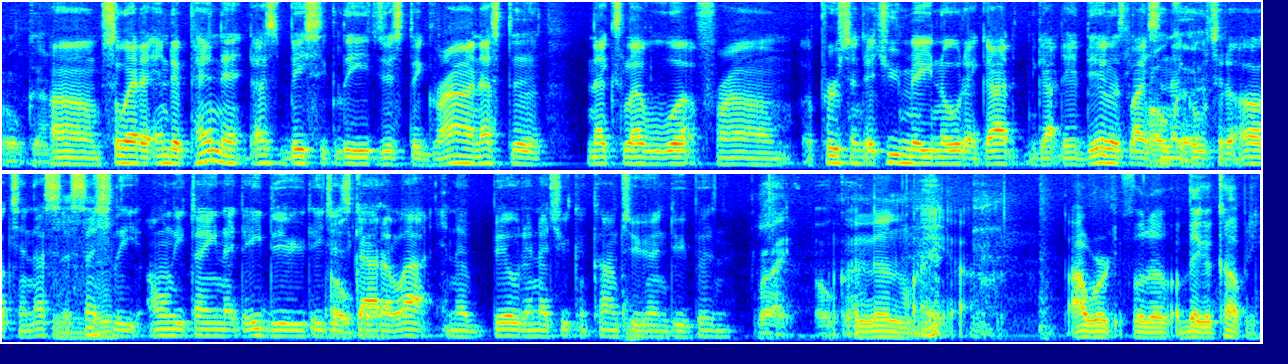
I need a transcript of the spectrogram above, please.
Okay. Um, so at an independent, that's basically just the grind. That's the next level up from a person that you may know that got got their dealer's license that Okay. go to the auction. That's essentially only thing that they do. They just Okay. got a lot in a building that you can come to and do business. right. Okay. And then like I worked for the, a bigger company.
